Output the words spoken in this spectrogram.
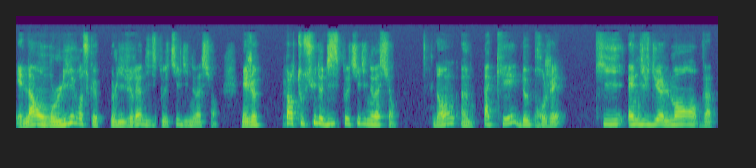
Et là, on livre ce que peut livrer un dispositif d'innovation. Mais je parle tout de suite de dispositif d'innovation. Donc, un paquet de projets qui, individuellement, va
